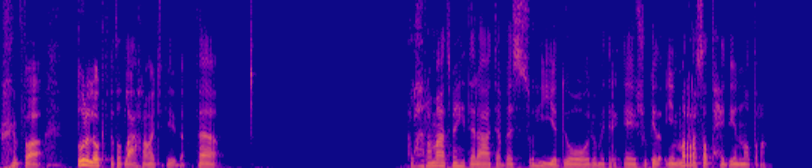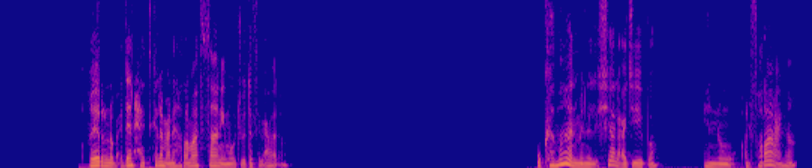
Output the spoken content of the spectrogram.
فطول الوقت بتطلع أهرامات جديدة. ف الأهرامات ما هي ثلاثة بس وهي دول ومدري إيش وكذا. يعني مرة سطحي دي النظرة. غير إنه بعدين حنتكلم عن إهرامات ثانية موجودة في العالم. وكمان من الأشياء العجيبة إنه الفراعنة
